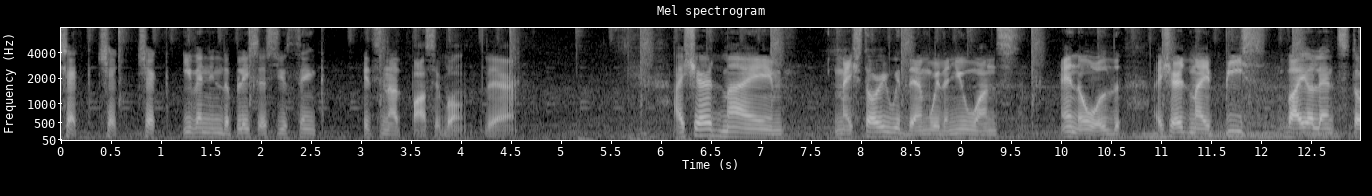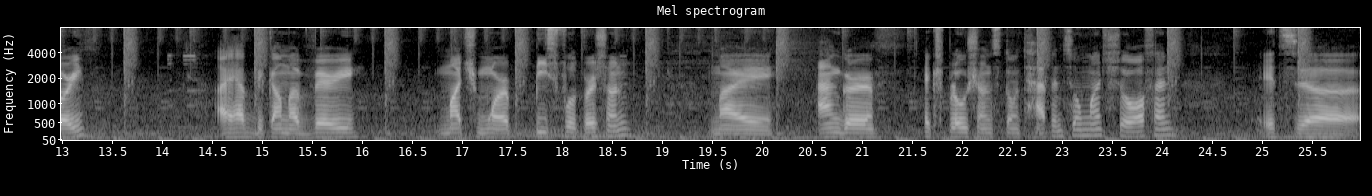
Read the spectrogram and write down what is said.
check, check, check, even in the places you think it's not possible there. I shared my my story with them with the new ones and old. I shared my peace violent story. I have become a very much more peaceful person. My anger explosions don't happen so much so often it's uh,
